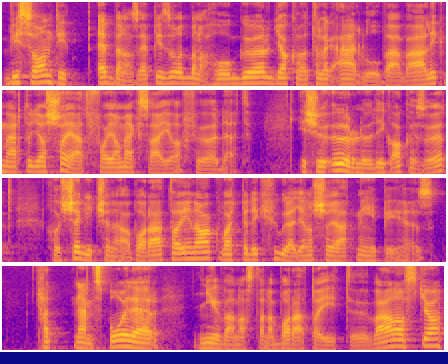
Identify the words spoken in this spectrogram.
Viszont itt ebben az epizódban a hógöl gyakorlatilag árlóvá válik, mert ugye a saját faja megszállja a földet. És ő őrlődik a között, hogy segítsen a barátainak, vagy pedig hű legyen a saját népéhez. Hát nem spoiler, nyilván aztán a barátait választja,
